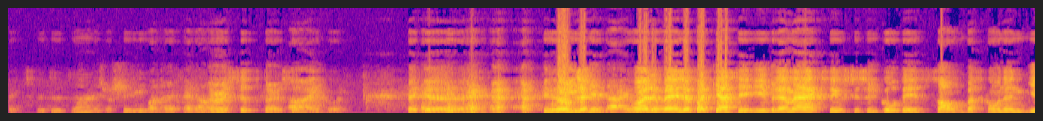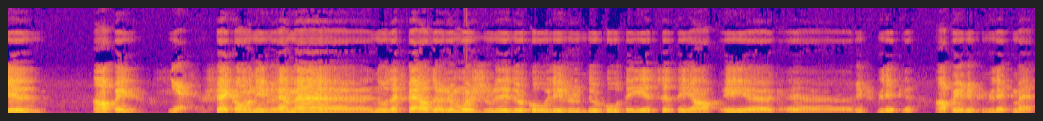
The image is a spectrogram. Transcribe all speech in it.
fait que tu peux tout le temps aller chercher les bonnes références. Un site, c'est un site. Ah, hein. Fait que euh, puis autres, le, ouais, le, ben, le podcast est, est vraiment axé aussi sur le côté sombre parce qu'on a une guilde empire. Yes. Fait qu'on est vraiment euh, nos expériences de jeu. Moi, je joue les deux les jeux de deux côtés, site et, en, et euh, euh, République, là, Empire République, mais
